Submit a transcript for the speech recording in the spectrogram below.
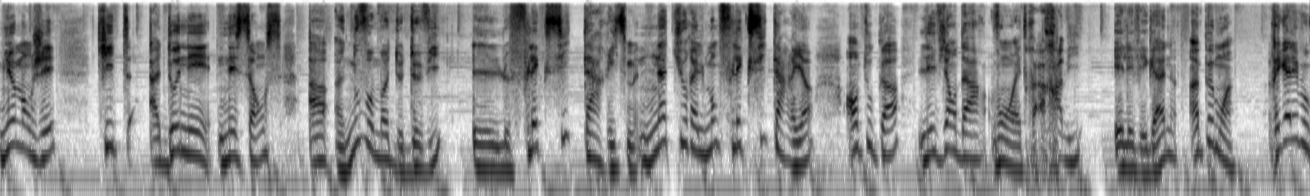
mieux manger, quitte à donner naissance à un nouveau mode de vie le flexitarisme, naturellement flexitarien. En tout cas, les viandards vont être ravis et les véganes un peu moins. Régalez-vous.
